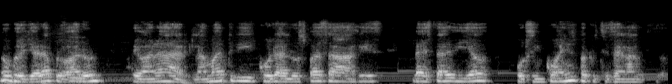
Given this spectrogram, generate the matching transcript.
No, pero ya le aprobaron, le van a dar la matrícula, los pasajes, la estadía por cinco años para que usted sea doctor.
